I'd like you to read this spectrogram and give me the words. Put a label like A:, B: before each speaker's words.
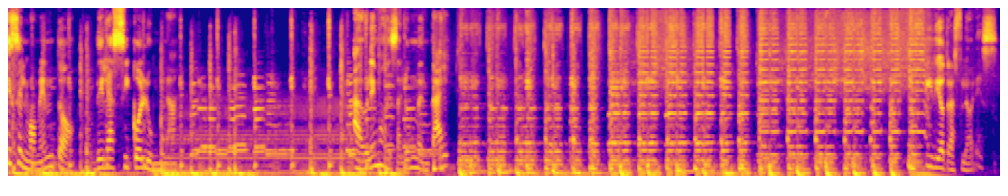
A: Es el momento de la psicolumna. Hablemos de salud mental. Y de otras flores.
